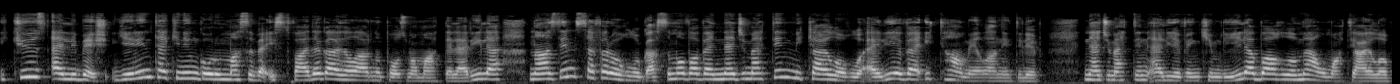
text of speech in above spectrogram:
255 yerin təkinin qorunması və istifadə qaydalarını pozma maddələri ilə Nazim Səfəroğlu Qasımova və Nəcməddin Mikayıloğlu Əliyevə ittiham elan edilib. Nəcməddin Əliyevin kimliyi ilə bağlı məlumat yayılıb.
